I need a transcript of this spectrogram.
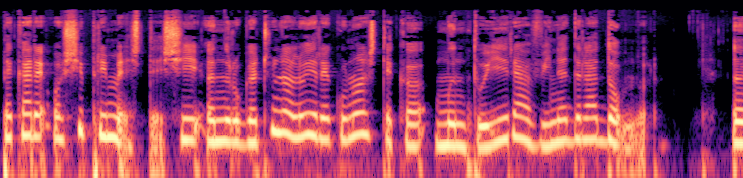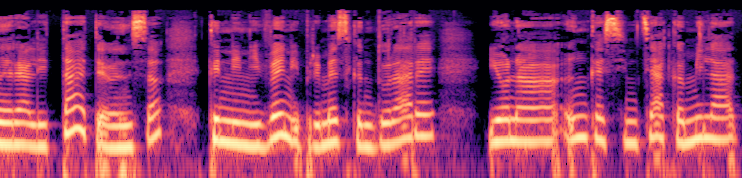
pe care o și primește și în rugăciunea lui recunoaște că mântuirea vine de la Domnul. În realitate însă, când ninivenii primesc îndurare, Iona încă simțea că mila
